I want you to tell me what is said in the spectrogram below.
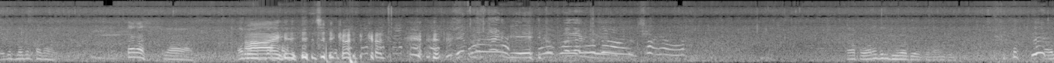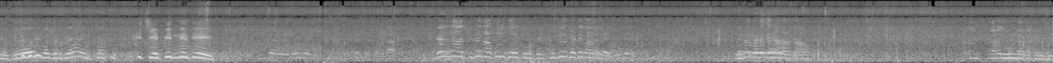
लगेच लगेच टाका टाका. अरे कट कट पोरा तरी धुवा ते पकडते. ती चेपीत नेते बेट जा, तिथे दाखवून कर तू ते कुठली कशा मारता जरा धुवून टाका पहिली।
